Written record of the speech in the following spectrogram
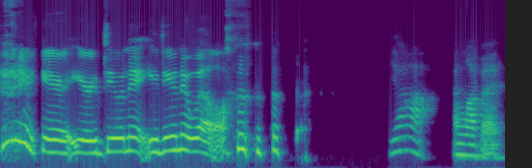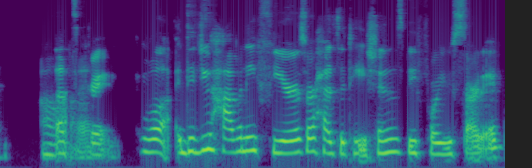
you're you're doing it, you're doing it well. yeah, I love it. I love that's it. great. Well, did you have any fears or hesitations before you started?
